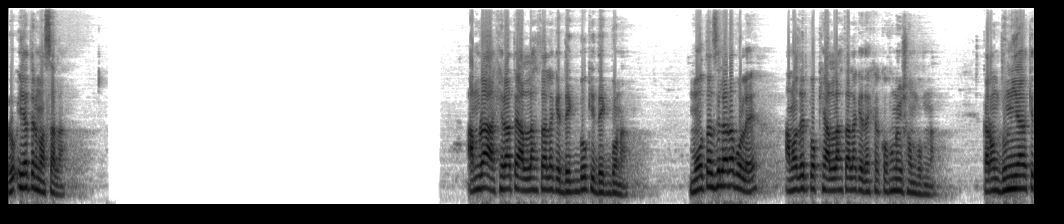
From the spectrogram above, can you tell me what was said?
রুইয়াতের মাসালা। আমরা আখেরাতে আল্লাহ তালাকে দেখব কি দেখব না। মোতাজিলারা বলে, আমাদের পক্ষে আল্লাহ তালাকে দেখা কখনোই সম্ভব না। কারণ দুনিয়াকে,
